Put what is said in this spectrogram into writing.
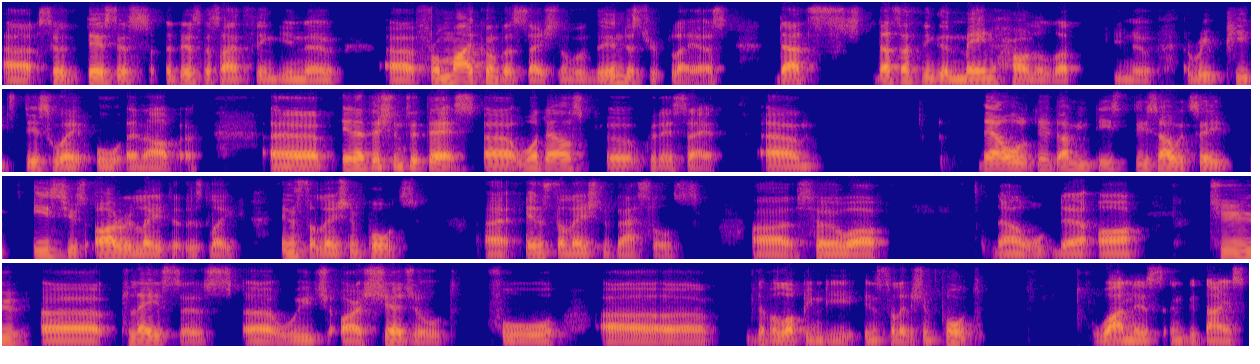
Uh, so this is this is I think you know uh, from my conversation with the industry players, that's that's I think the main hurdle that you know repeats this way or another. Uh, in addition to this, uh, what else uh, could I say? Um, they're all I mean these these I would say issues are related. It's like installation ports, installation vessels. so now there are two uh, places uh, which are scheduled for uh, developing the installation port. One is in Gdańsk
